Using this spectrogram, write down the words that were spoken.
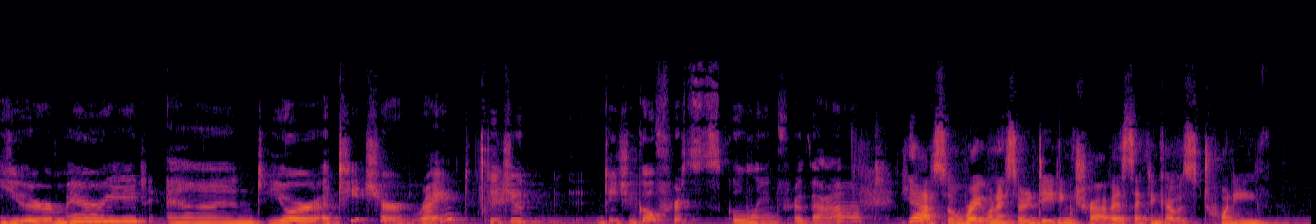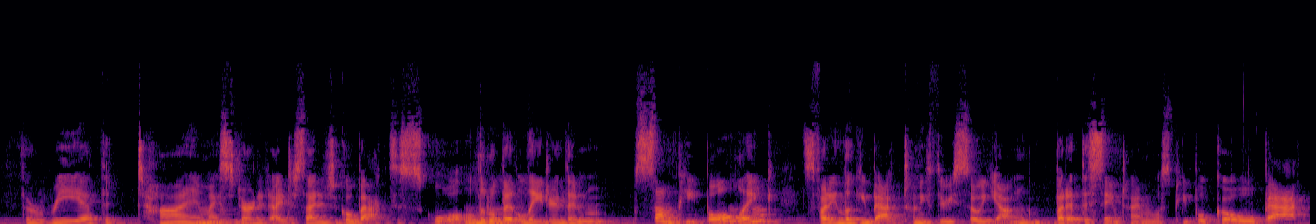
you're married and you're a teacher, right? Did you did you go for schooling for that? Yeah. So right when I started dating Travis, I think I was 23 at the time. Mm-hmm. I started. I decided to go back to school a little bit later than some people. Mm-hmm. Like it's funny looking back, 23 is so young, but at the same time, most people go back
